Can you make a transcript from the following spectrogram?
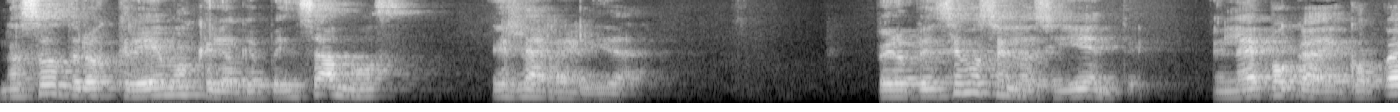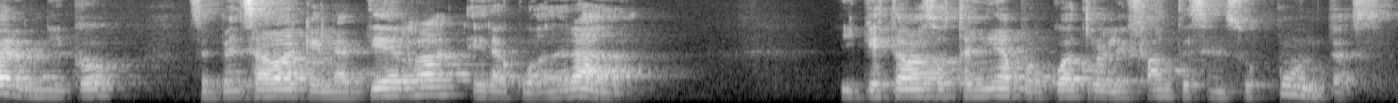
Nosotros creemos que lo que pensamos es la realidad. Pero pensemos en lo siguiente. En la época de Copérnico se pensaba que la Tierra era cuadrada. y que estaba sostenida por cuatro elefantes en sus puntas.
